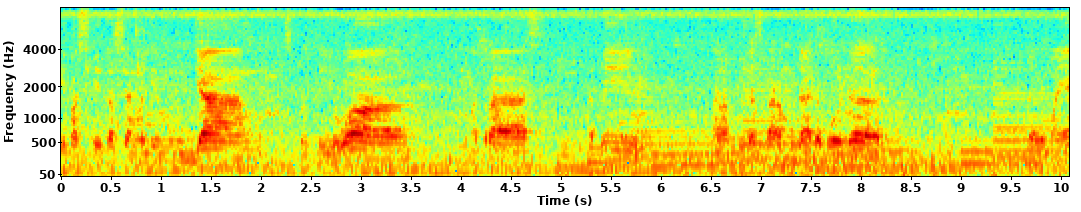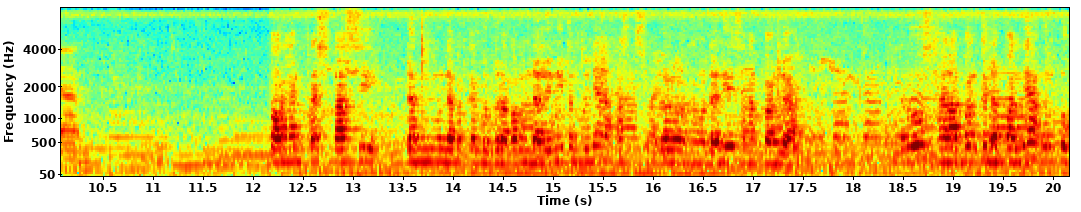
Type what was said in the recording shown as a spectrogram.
memiliki fasilitas yang lebih menunjang seperti wall matras tapi alhamdulillah sekarang udah ada boulder udah lumayan torehan prestasi dan mendapatkan beberapa medali ini tentunya Mas Ismail Ramadhani sangat bangga. Terus harapan ke depannya untuk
